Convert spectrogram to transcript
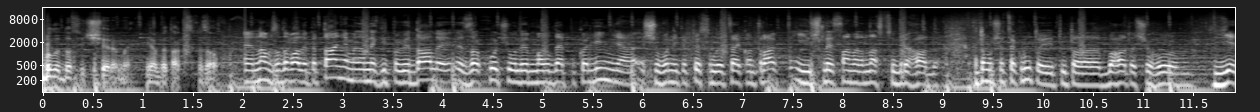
були досить щирими, я би так сказав. Нам задавали питання, ми на них відповідали, заохочували молоде покоління, щоб вони підписували цей контракт і йшли саме на нас в цю бригаду. Тому що це круто, і тут багато чого є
